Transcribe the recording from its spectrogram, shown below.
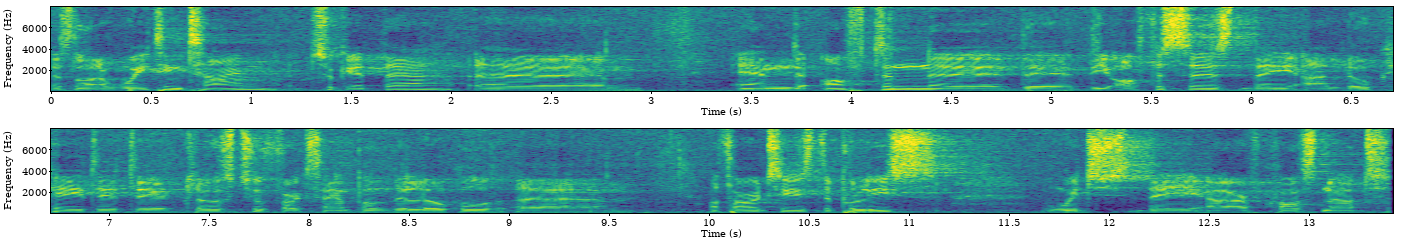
There's a lot of waiting time to get there. Um, and often uh, the, the offices, they are located uh, close to, for example, the local um, authorities, the police, which they are, of course, not,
